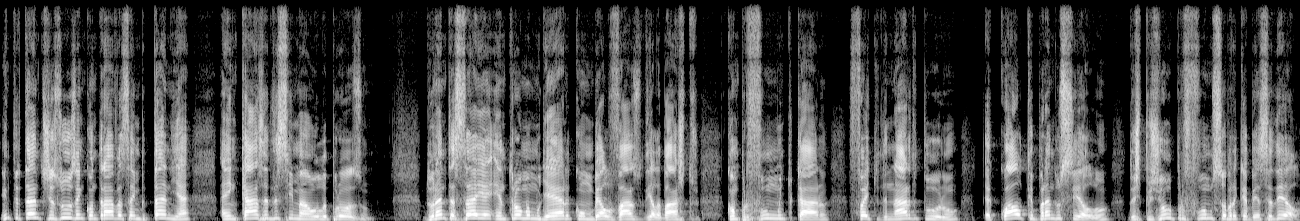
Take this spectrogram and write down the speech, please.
Entretanto, Jesus encontrava-se em Betânia, em casa de Simão o leproso. Durante a ceia entrou uma mulher com um belo vaso de alabastro, com perfume muito caro, feito de nardo puro, a qual, quebrando o selo, despejou o perfume sobre a cabeça dele.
